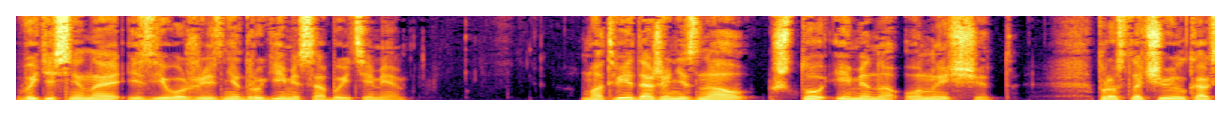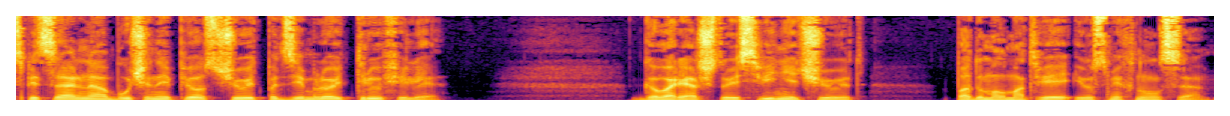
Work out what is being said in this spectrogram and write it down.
вытесненное из его жизни другими событиями. Матвей даже не знал, что именно он ищет. Просто чуял, как специально обученный пес чует под землей трюфели. «Говорят, что и свиньи чуют», — подумал Матвей и усмехнулся.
